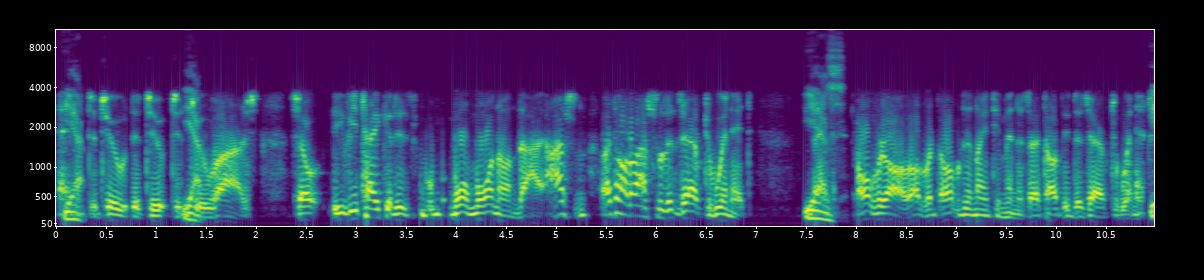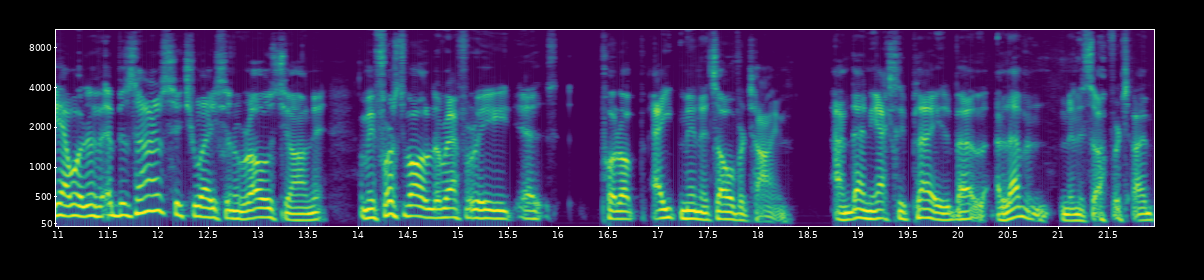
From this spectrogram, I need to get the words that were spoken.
And Yeah. The two, the two, the Yeah. two VARs. So if you take it as one-one on that, Arsenal, I thought Arsenal deserved to win it. yes, Overall, over, over the 90 minutes, I thought they deserved to win it. yeah. Well, a, a bizarre situation arose, John. I mean, first of all, the referee uh, put up eight minutes overtime, and then he actually played about eleven minutes overtime.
